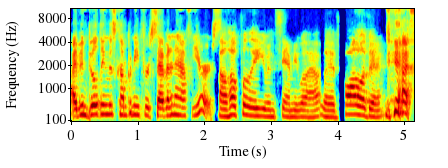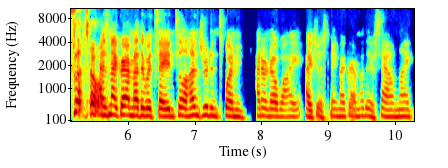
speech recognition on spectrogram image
I've been building this company for seven and a half years. Well, hopefully you and Sammy will outlive all of it. yes, let's hope. As my grandmother would say, until 120. I don't know why I just made my grandmother sound like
